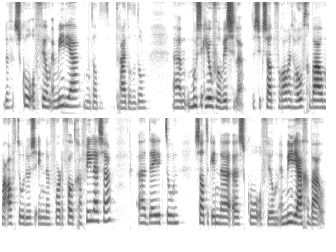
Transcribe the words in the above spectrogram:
de School of Film and Media, ik, moet altijd, ik draai het om, um, moest ik heel veel wisselen. Dus ik zat vooral in het hoofdgebouw, maar af en toe dus in de, voor de fotografielessen deed ik toen, zat ik in de School of Film and Media gebouw.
